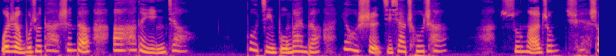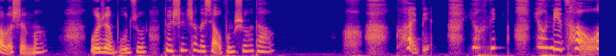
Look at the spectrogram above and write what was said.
我忍不住大声的啊啊的吟叫，不紧不慢的又是几下抽插，酥麻中缺少了什么。我忍不住对身上的小风说道：“快点，用力，用力操我！”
